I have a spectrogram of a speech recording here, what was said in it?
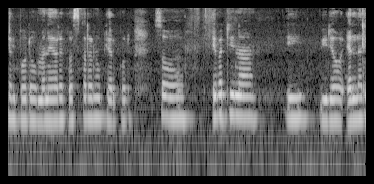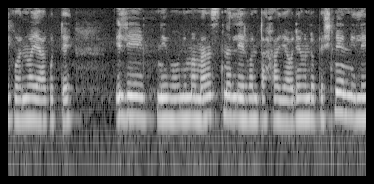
ಕೇಳ್ಬೋದು, ಮನೆಯವರಿಗೋಸ್ಕರನೂ ಕೇಳ್ಬೋದು. ಸೊ ಇವತ್ತಿನ ಈ ವಿಡಿಯೋ ಎಲ್ಲರಿಗೂ ಅನ್ವಯ ಆಗುತ್ತೆ. ಇಲ್ಲಿ ನೀವು ನಿಮ್ಮ ಮನಸ್ಸಿನಲ್ಲಿರುವಂತಹ ಯಾವುದೇ ಒಂದು ಪ್ರಶ್ನೆಯನ್ನು ಇಲ್ಲಿ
